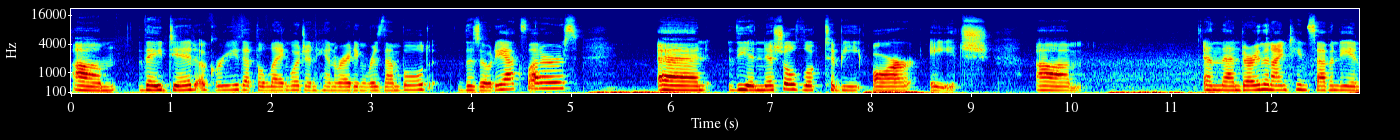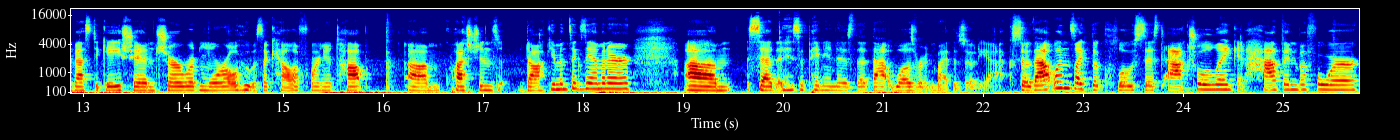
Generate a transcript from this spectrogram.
Um, they did agree that the language and handwriting resembled the Zodiac's letters, and the initials looked to be R H. Um, and then during the 1970 investigation, Sherwood Morrill, who was a California top um, questions documents examiner, um, said that his opinion is that that was written by the Zodiac. So that one's like the closest actual link. It happened before.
